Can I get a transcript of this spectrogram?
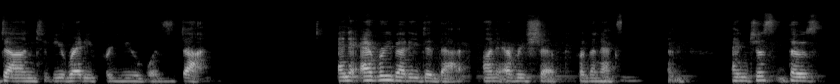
done to be ready for you was done. And everybody did that on every shift for the next mm-hmm. one. And just those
